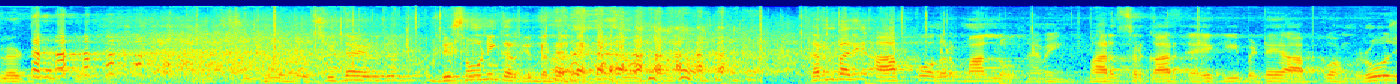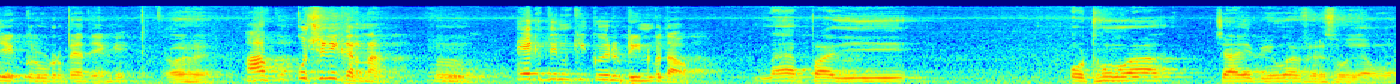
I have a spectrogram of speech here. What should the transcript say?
फ्लर्ट किया सीधा डिसोन ही करके बंदा करण भाजी आपको अगर मान लो आई मीन भारत सरकार कहे कि बेटे आपको हम रोज एक करोड़ रुपया देंगे। आपको कुछ नहीं करना। एक दिन की कोई रूटीन बताओ। मैं भाजी उठूँगा चाय पीऊँगा फिर सो जाऊँगा।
